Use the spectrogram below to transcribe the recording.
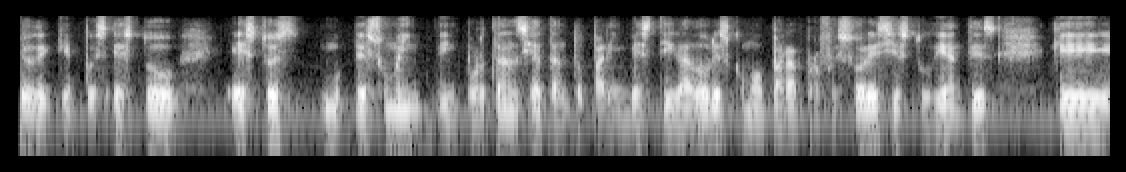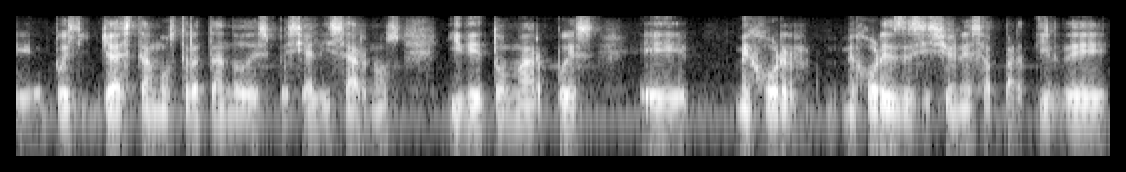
de que pues esto, esto es de suma importancia tanto para investigadores como para profesores y estudiantes que pues ya estamos tratando de especializarnos y de tomar pues eh, mejor, mejores decisiones a partir de,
